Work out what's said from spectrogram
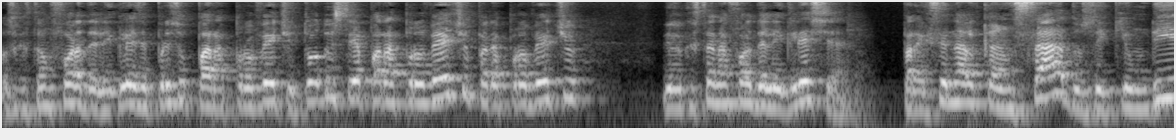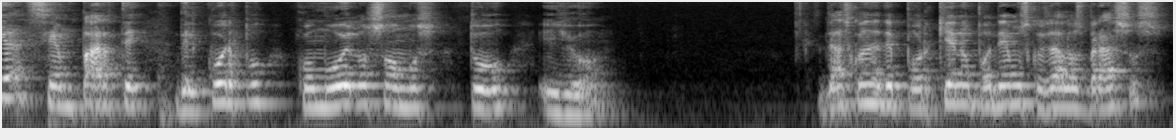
los que están fuera de la iglesia. Por eso, para provecho, todo esto es para provecho, para provecho de los que están afuera de la iglesia, para que sean alcanzados y que un día sean parte del cuerpo como hoy lo somos tú y yo. ¿Te das cuenta de por qué no podemos cruzar los brazos?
